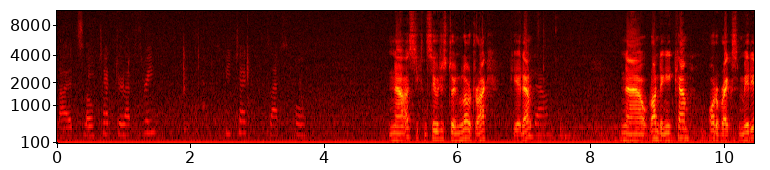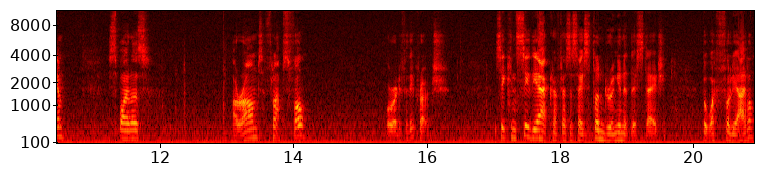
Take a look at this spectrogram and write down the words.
Light, slow check, three. Speed check, flaps four. Now, as you can see, we're just doing low drag. Gear down. down. Now, landing ECAM, auto brakes medium. Spoilers are armed, flaps full. We're ready for the approach. So you can see the aircraft, as I say, is thundering in at this stage, but we're fully idle.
